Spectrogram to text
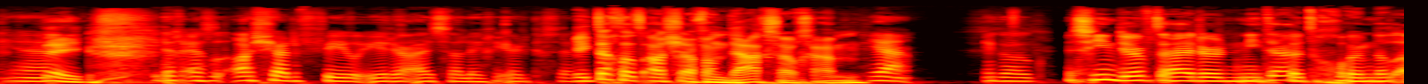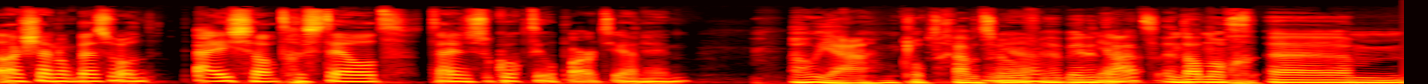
Ja. Nee. Ik dacht echt dat Asja er veel eerder uit zou liggen, eerlijk gezegd. Ik dacht dat Asja vandaag zou gaan. Ja, ik ook. Misschien durfde hij er niet uit te gooien, omdat Asja nog best wel eisen had gesteld tijdens de cocktailparty aan hem. Oh ja, klopt. Gaan we het zo Ja. over hebben inderdaad. En dan nog ehm,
